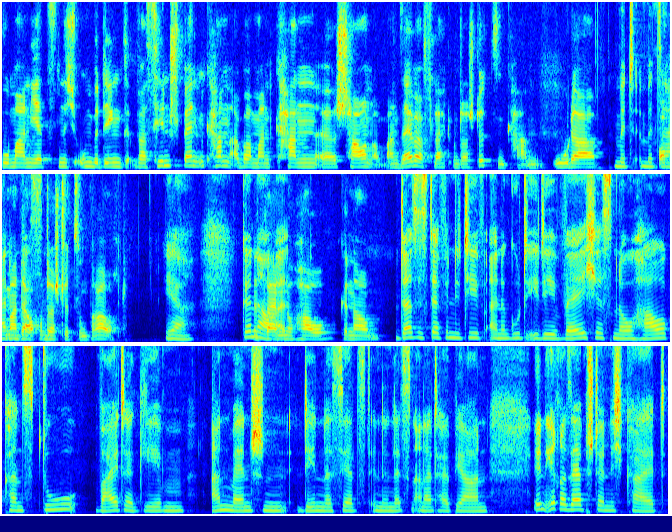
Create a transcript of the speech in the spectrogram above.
wo man jetzt nicht unbedingt was hinspenden kann, aber man kann äh, schauen, ob man selber vielleicht unterstützen kann oder mit, mit ob man da auch Unterstützung braucht. Ja, genau. Mit seinem Know-how, genau. Das ist definitiv eine gute Idee. Welches Know-how kannst du weitergeben an Menschen, denen es jetzt in den letzten anderthalb Jahren in ihrer Selbstständigkeit,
